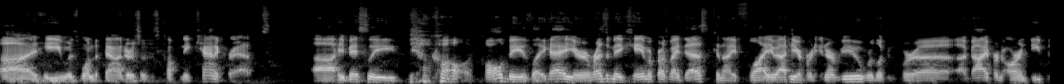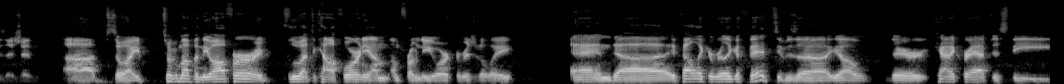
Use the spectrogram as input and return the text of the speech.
Uh, and he was one of the founders of this company, CannaCraft. Uh, he basically you know, call, called me. He's like, "Hey, your resume came across my desk. Can I fly you out here for an interview? We're looking for a, a guy for an R and D position." Uh, so I took him up on the offer. I flew out to California. I'm, I'm from New York originally, and uh, it felt like a really good fit. It was, uh, you know, their CannaCraft is the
